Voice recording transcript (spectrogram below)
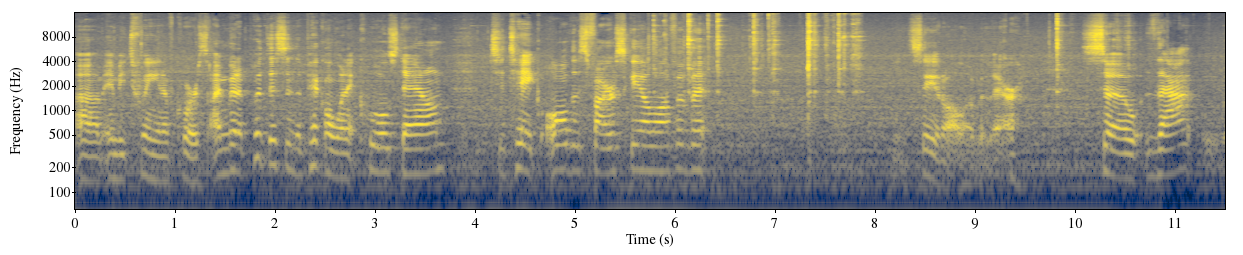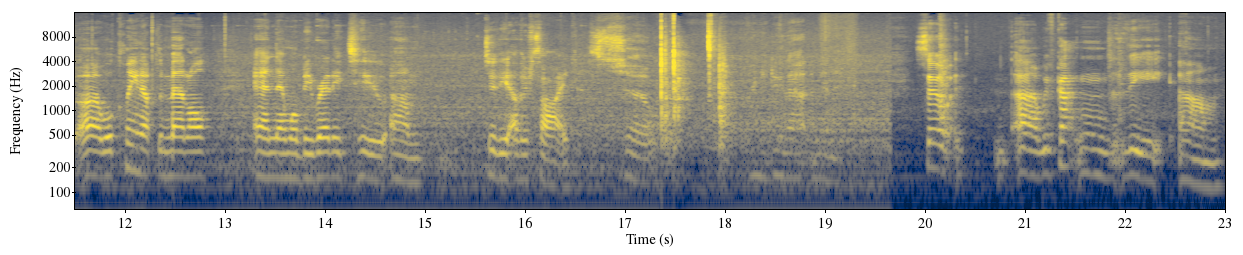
um, in between, of course. I'm going to put this in the pickle when it cools down to take all this fire scale off of it. You can see it all over there. So that uh, will clean up the metal, and then we'll be ready to um, do the other side. So we're going to do that in a minute. So uh, we've gotten the um,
